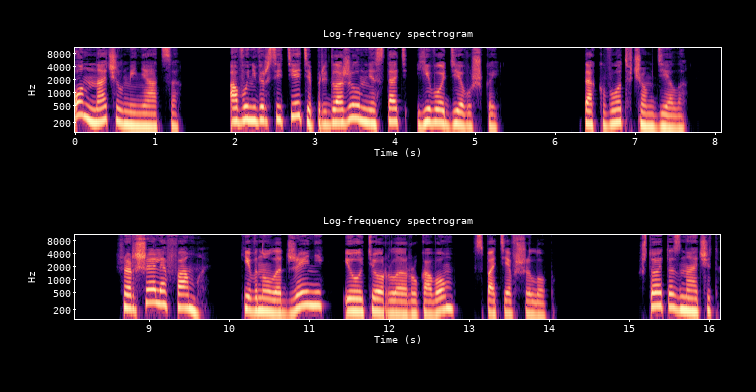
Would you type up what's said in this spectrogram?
он начал меняться. А в университете предложил мне стать его девушкой. Так вот в чем дело. «Шершеля фам», — кивнула Дженни и утерла рукавом вспотевший лоб. «Что это значит?»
